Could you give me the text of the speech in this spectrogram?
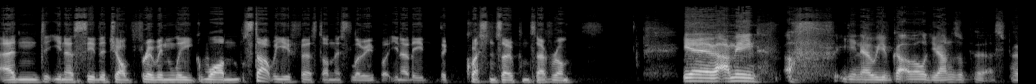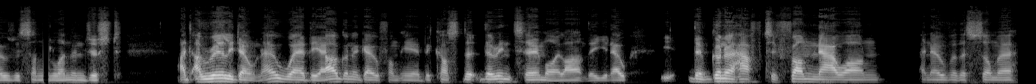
and you know see the job through in League One? We'll start with you first on this, Louis. But you know the the question's open to everyone. Yeah, I mean, you know, you've got to hold your hands up, I suppose, with Sunderland and just. I, I really don't know where they are going to go from here because they're in turmoil, aren't they? You know, they're going to have to from now on and over the summer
